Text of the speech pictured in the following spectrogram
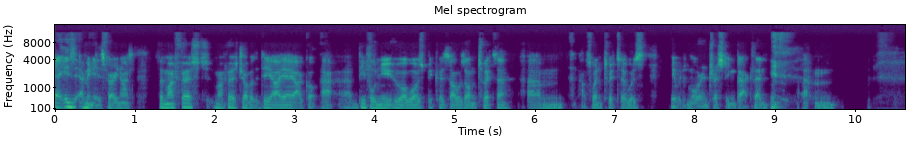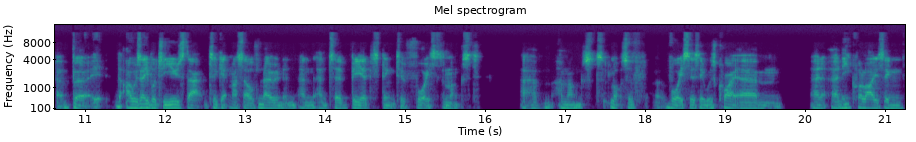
Yeah, it is. I mean, it's very nice. So my first my first job at the DIA, I got that. Uh, people knew who I was because I was on Twitter, um, and that's when Twitter was it was more interesting back then. um, uh, but it, I was able to use that to get myself known and and, and to be a distinctive voice amongst um, amongst lots of voices. It was quite um, an, an equalizing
